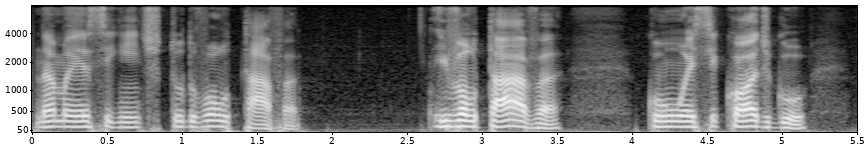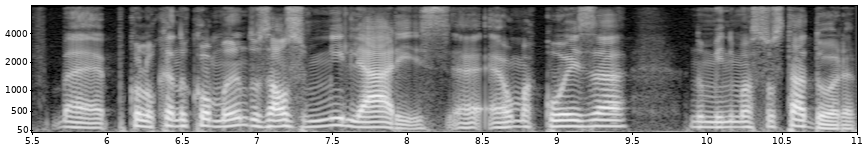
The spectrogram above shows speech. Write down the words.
na manhã seguinte tudo voltava. E voltava com esse código, é, colocando comandos aos milhares. É, é uma coisa, no mínimo, assustadora.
